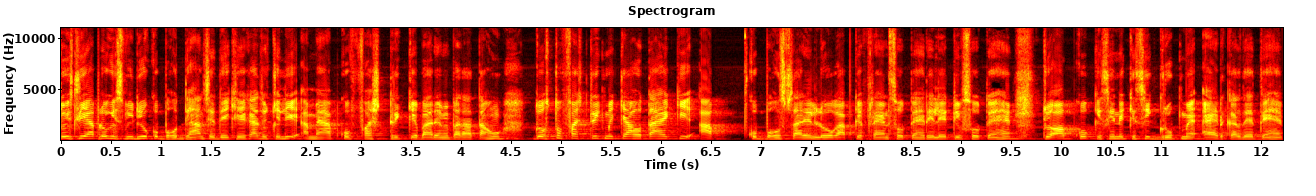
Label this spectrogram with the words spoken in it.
तो इसलिए आप लोग इस वीडियो को बहुत ध्यान से देखिएगा। तो चलिए मैं आपको फ़र्स्ट ट्रिक के बारे में बताता हूँ। दोस्तों फ़र्स्ट ट्रिक में क्या होता है कि आप आपको बहुत सारे लोग आपके फ्रेंड्स होते हैं रिलेटिव्स होते हैं, जो आपको किसी न किसी ग्रुप में ऐड कर देते हैं।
